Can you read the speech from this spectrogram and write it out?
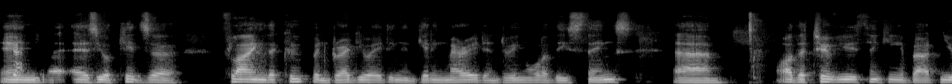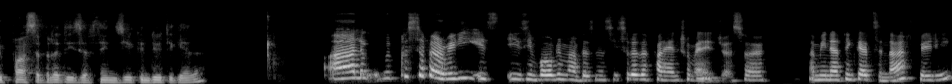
And yeah. uh, as your kids are flying the coop and graduating and getting married and doing all of these things. Um, are the two of you thinking about new possibilities of things you can do together? Uh, look, Christopher already is, is involved in my business. He's sort of the financial manager. So, I mean, I think that's enough, really.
